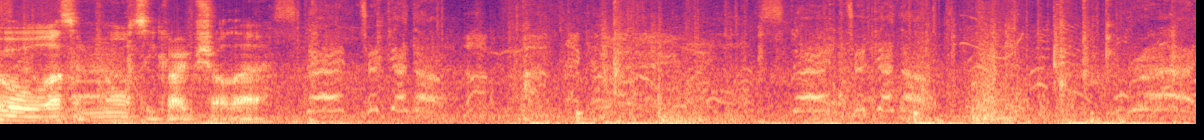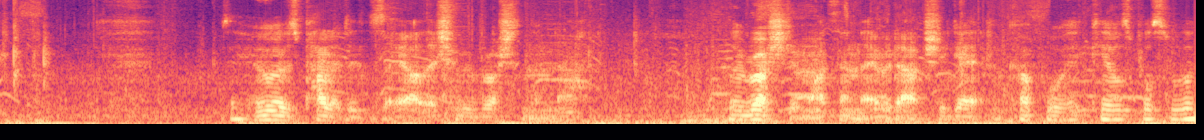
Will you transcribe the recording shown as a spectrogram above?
Oh, that's a naughty grape shot there. So whoever's paladins they are, oh, they should be rushing them now. If they rushed him, I think they would actually get a couple hit kills possibly.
